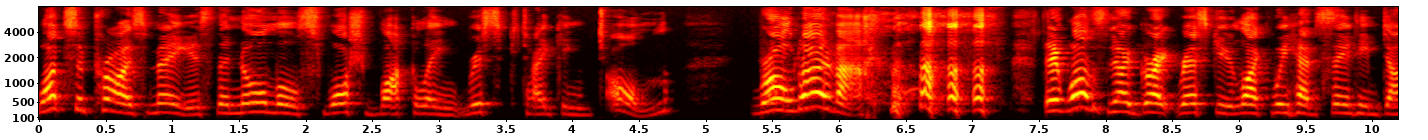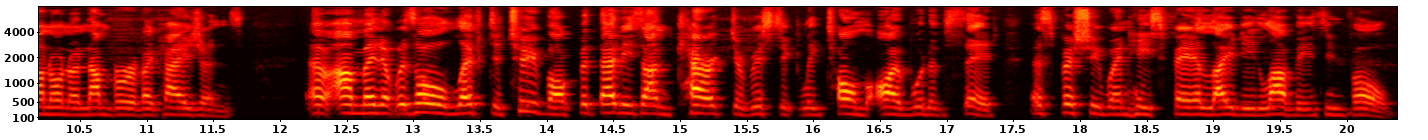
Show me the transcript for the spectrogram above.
What surprised me is the normal swashbuckling, risk taking Tom rolled over. there was no great rescue like we have seen him done on a number of occasions. Uh, I mean, it was all left to Tuvok, but that is uncharacteristically Tom, I would have said, especially when his fair lady love is involved.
